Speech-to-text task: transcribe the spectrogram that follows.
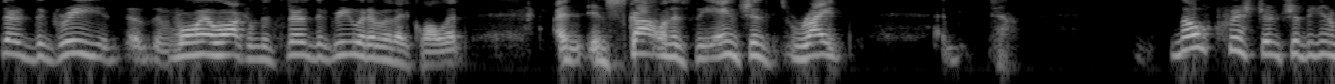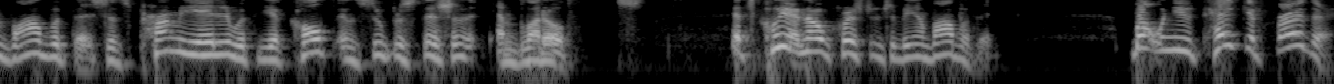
third degree, the royal ark of the third degree, whatever they call it. And in Scotland, it's the ancient rite. No Christian should be involved with this. It's permeated with the occult and superstition and blood oaths. It's clear no Christian should be involved with it. But when you take it further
